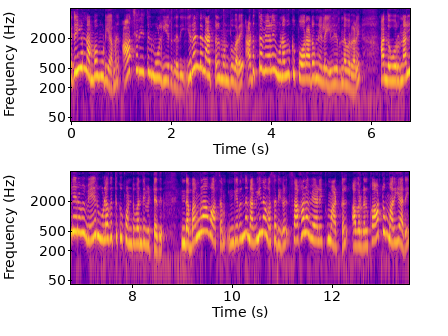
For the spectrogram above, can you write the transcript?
எதையும் நம்ப முடியாமல் ஆச்சரியத்தில் மூழ்கியிருந்தது. இரண்டு நாட்கள் முன்பு வரை அடுத்த வேளை உணவுக்கு போராடும் நிலையில் இருந்தவர்களை அந்த ஒரு நள்ளிரவு வேறு உலகத்துக்கு கொண்டு வந்து விட்டது. இந்த பங்களா வாசம் இங்கிருந்த நவீன வசதிகள் சகல வேலைக்கும் ஆட்கள் அவர்கள் காட்டும் மரியாதை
